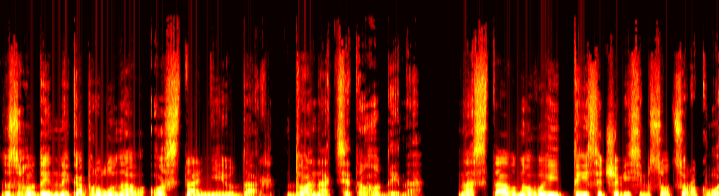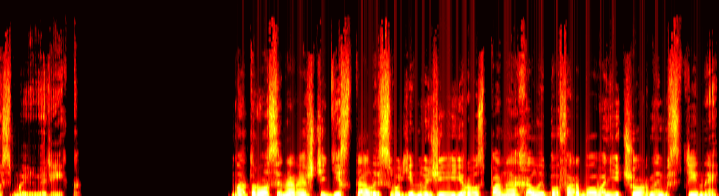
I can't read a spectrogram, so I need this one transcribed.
З годинника пролунав останній удар, дванадцята година. Настав новий 1848 рік. Матроси нарешті дістали свої ножі й розпанахали пофарбовані чорним стіни,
